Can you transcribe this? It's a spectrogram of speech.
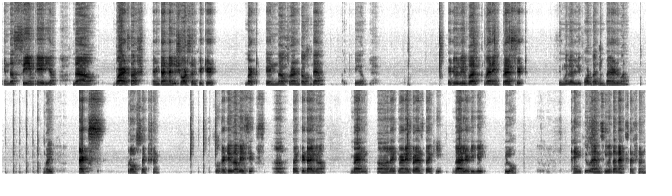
in the same area the wires are internally short circuited but in the front of them like here it will be work when I press it. Similarly for the desired one like X cross section. So it is a basic uh, circuit diagram. When uh, like when I press the key the LED will glow thank you and see you in the next session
